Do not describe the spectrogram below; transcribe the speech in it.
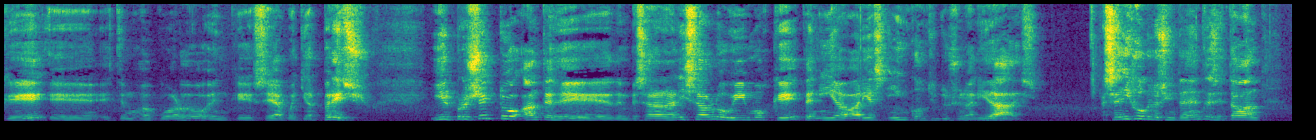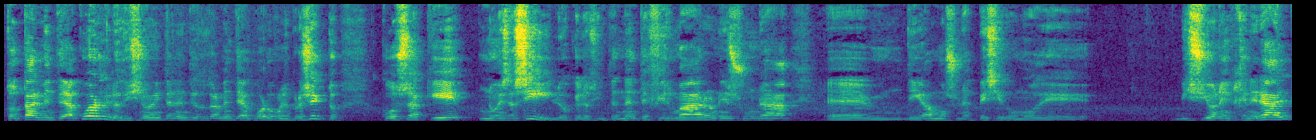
que eh, estemos de acuerdo en que sea cualquier precio. Y el proyecto, antes de, empezar a analizarlo, vimos que tenía varias inconstitucionalidades. Se dijo que los intendentes estaban totalmente de acuerdo y los 19 intendentes totalmente de acuerdo con el proyecto, cosa que no es así. Lo que los intendentes firmaron es una Em, digamos, una especie como de visión en general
